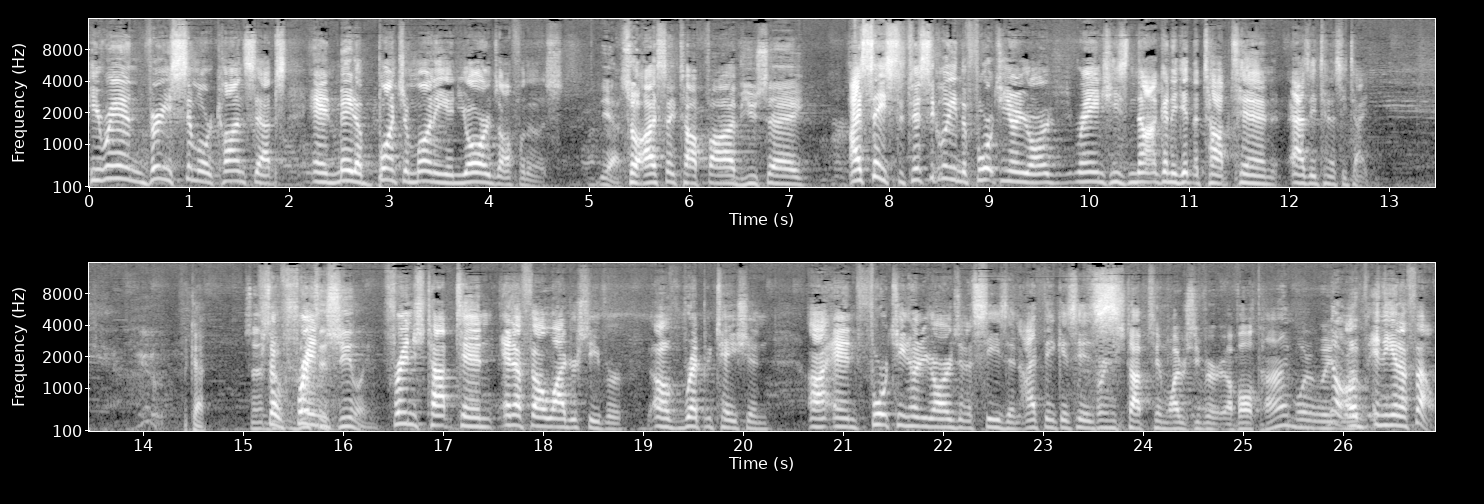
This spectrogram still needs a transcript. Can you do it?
He ran very similar concepts and made a bunch of money in yards off of those. Yeah. So I say top five. You say I say statistically in the 1400 yard range, he's not going to get in the top 10 as a Tennessee Titan. So, So what's fringe, his ceiling? fringe top 10 NFL wide receiver of reputation uh, and 1400 yards in a season, I think is his Fringe top ten wide receiver of all time. What, what, no what- of in the NFL.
